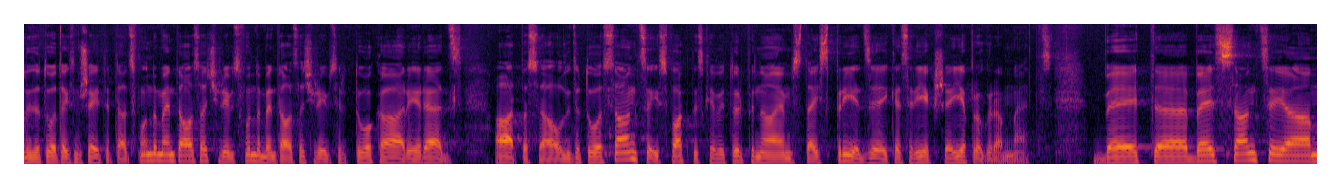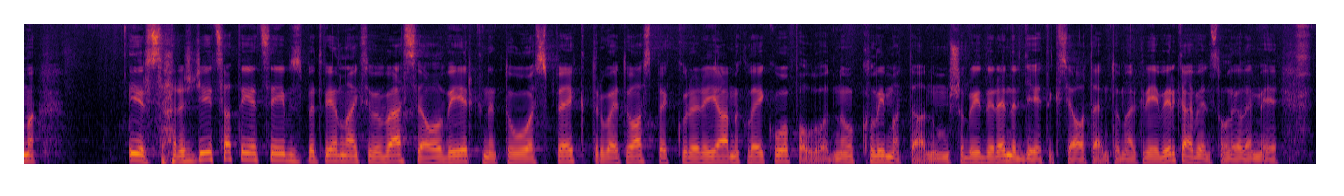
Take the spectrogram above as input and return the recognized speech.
Līdz ar to teiksim, šeit ir tādas fundamentālas atšķirības. Fundamentālas atšķirības ir to, kā arī redz ārpasauli. Līdz ar to sankcijas faktiski ir turpinājums tai spriedzēji, kas ir iekšēji ieprogrammētas. Bet bez sankcijām ir sarežģītas attiecības, bet vienlaikus ir vesela virkne to spektru vai to aspektu, kur arī jāmeklē kopalodu. Nu, klimatā nu, mums šobrīd ir enerģētikas jautājumi. Tomēr Krievija ir kā viens no lieliem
